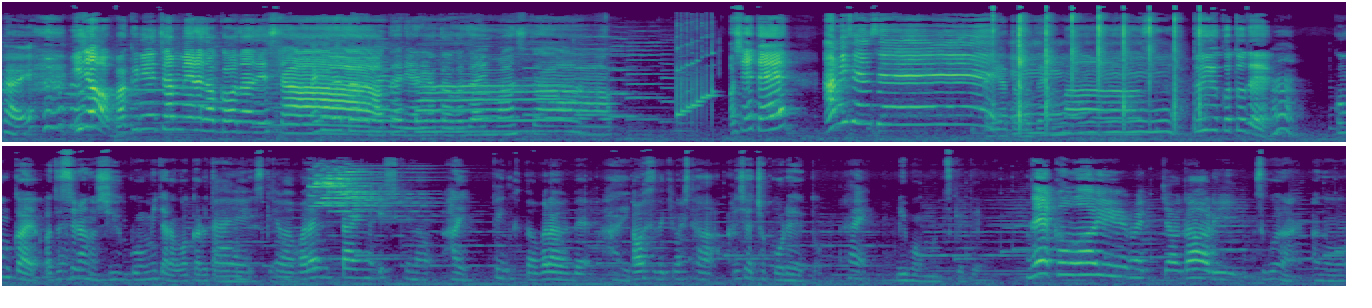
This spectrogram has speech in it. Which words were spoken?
はい。以上爆乳チャンネルのコーナーでした。ありがとうお便りありがとうございました。教えて。アミ先生。ありがとうございます。ということでうん。は今回私らの私服を見たらわかると思うんいです。けど。今日はバレンタイン意識のはい。ピンクとブラウンではい。合わせてきました。は私はチョコレート。い。リボンをつけて。ね、可愛い。めっちゃガーリー。すごいない。あの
